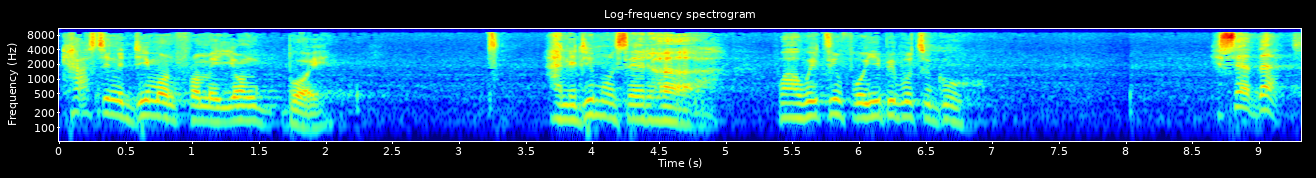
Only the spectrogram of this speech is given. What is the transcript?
casting a demon from a young boy. And the demon said, uh, We're waiting for you people to go. He said that.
